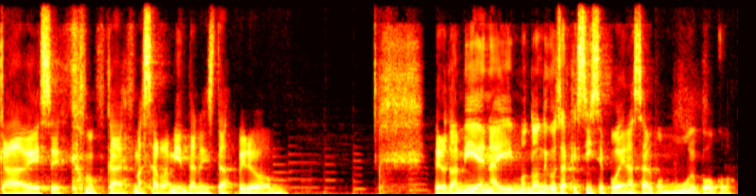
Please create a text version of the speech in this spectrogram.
cada vez es como cada vez más herramientas necesitas, pero. Pero también hay un montón de cosas que sí se pueden hacer con muy poco.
